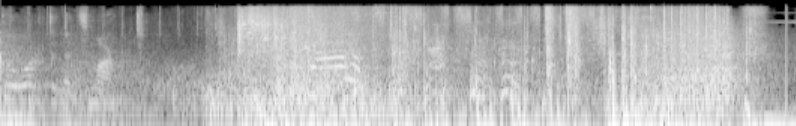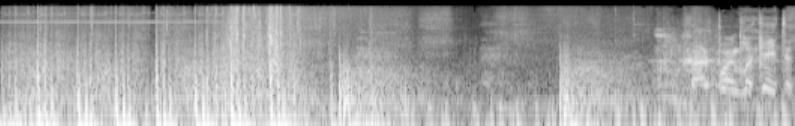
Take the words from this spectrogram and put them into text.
Coordinates marked. Hardpoint located.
